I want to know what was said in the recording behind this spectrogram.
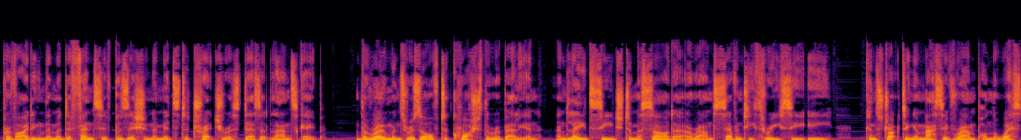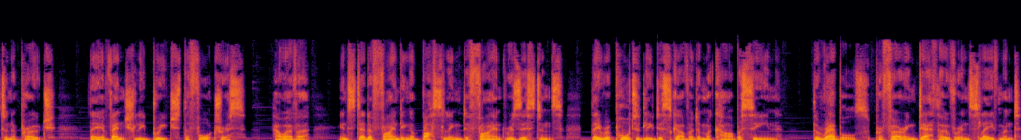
providing them a defensive position amidst a treacherous desert landscape. The Romans resolved to quash the rebellion and laid siege to Masada around 73 CE. Constructing a massive ramp on the western approach, they eventually breached the fortress. However, Instead of finding a bustling, defiant resistance, they reportedly discovered a macabre scene. The rebels, preferring death over enslavement,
